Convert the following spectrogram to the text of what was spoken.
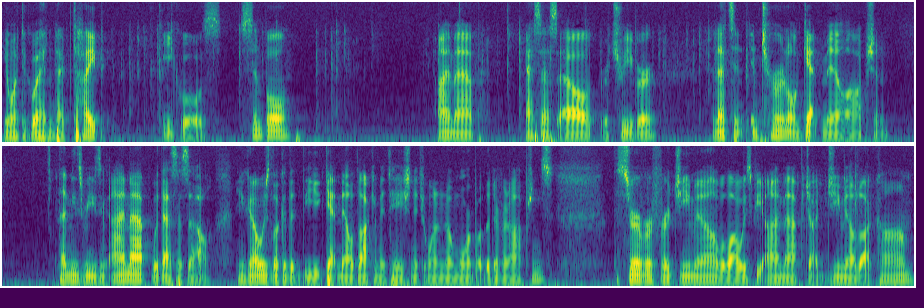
you want to go ahead and type type equals simple IMAP SSL retriever, and that's an internal get mail option. That means we're using IMAP with SSL. And you can always look at the, the get mail documentation if you want to know more about the different options. The server for Gmail will always be imap.gmail.com.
